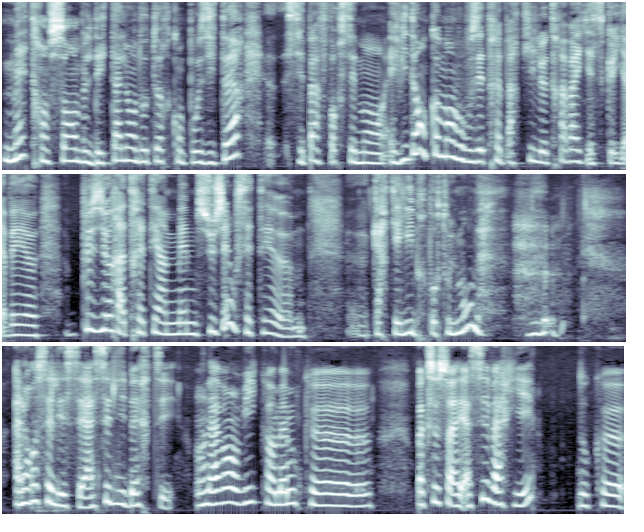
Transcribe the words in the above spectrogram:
Mettre ensemble des talents d'auteurs-compositeurs, euh, c'est pas forcément évident. Comment vous vous êtes réparti le travail? Est-ce qu'il y avait euh, plusieurs à traiter un même sujet ou c'était euh, euh, quartier libre pour tout le monde? Alors on s'est laissé assez de liberté. On avait envie quand même que, bah, que ce soit assez varié. Donc euh,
